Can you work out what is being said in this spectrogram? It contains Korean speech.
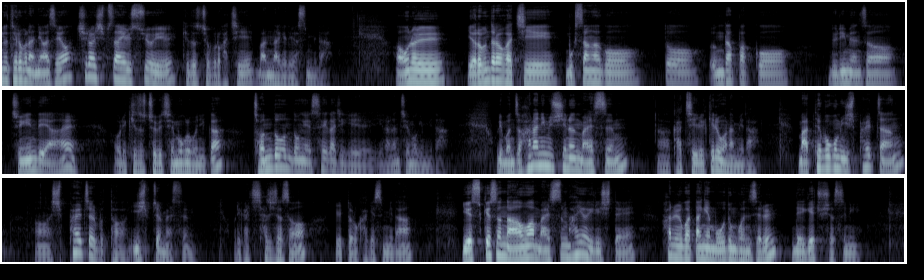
랩노트 여러분 안녕하세요. 7월 14일 수요일 기도 수첩으로 같이 만나게 되었습니다. 어, 오늘 여러분들하고 같이 묵상하고 또 응답받고 누리면서 증인돼야 할 우리 기도 수첩의 제목을 보니까 전도 운동의 세 가지 길이라는 제목입니다. 우리 먼저 하나님이 주시는 말씀 어, 같이 읽기를 원합니다. 마태복음 28장 18절부터 어, 20절 말씀 우리 같이 찾으셔서 읽도록 하겠습니다. 예수께서 나와 말씀하여 이르시되 하늘과 땅의 모든 권세를 내게 주셨으니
